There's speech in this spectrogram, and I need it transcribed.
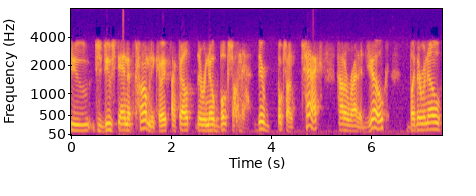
to to do stand up comedy because I felt there were no books on that. There are books on tech, how to write a joke, but there were no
